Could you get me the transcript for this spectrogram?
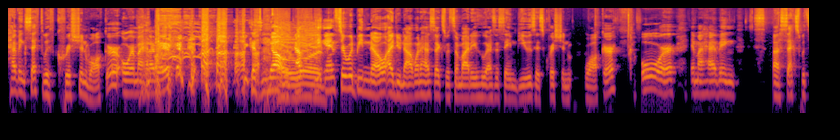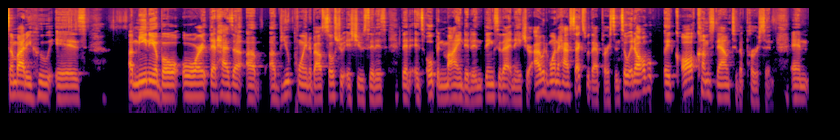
having sex with Christian Walker or am I having because no, oh, the answer would be no. I do not want to have sex with somebody who has the same views as Christian Walker. Or am I having uh, sex with somebody who is amenable or that has a, a, a, viewpoint about social issues that is that is open-minded and things of that nature i would want to have sex with that person. So it all it all comes down to the person and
